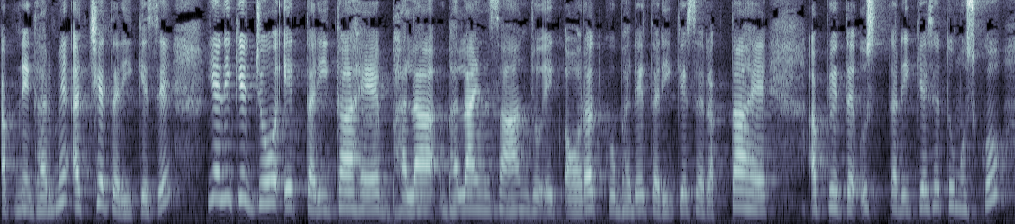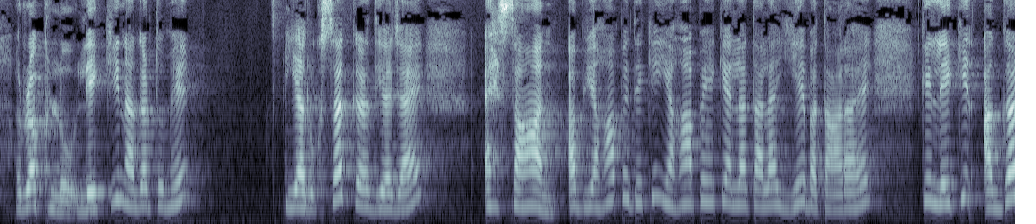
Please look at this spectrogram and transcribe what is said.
اپنے گھر میں اچھے طریقے سے یعنی کہ جو ایک طریقہ ہے، بھلا بھلا انسان جو ایک عورت کو بھلے طریقے سے رکھتا ہے، اپنے اس طریقے سے تم اس کو رکھ لو۔ لیکن اگر تمہیں یا رخصت کر دیا جائے، احسان، اب یہاں پہ دیکھیں، یہاں پہ کہ اللہ تعالیٰ یہ بتا رہا ہے کہ لیکن اگر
